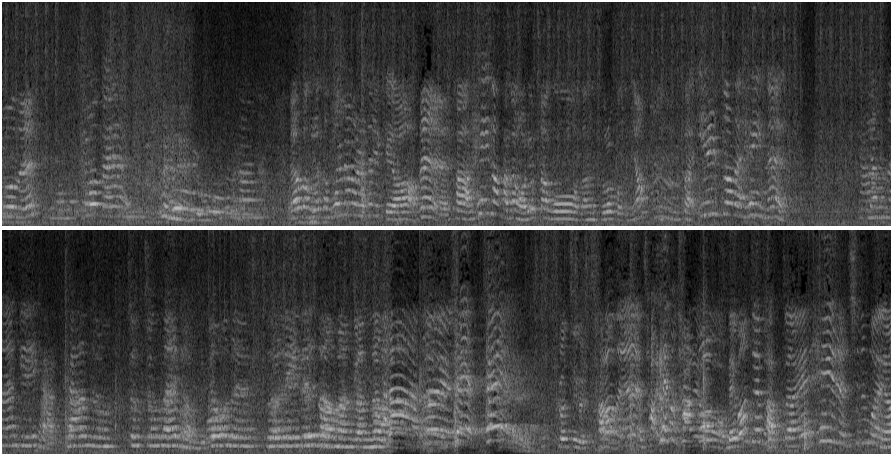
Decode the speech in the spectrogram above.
시원해? 시원해 여러분 그래서 설명을 해드릴게요 네. 자 헤이가 가장 어렵다고 나는 들었거든요 자 1절의 헤이는 땀나기 같은 후 쪽쪽 날 놀리듯 너만 건너. 하나 둘 셋 헤이! 그렇지 그렇지. 잘하네. 잘해서 잘해요. 네 번째 박자에 헤이를 치는 거예요.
